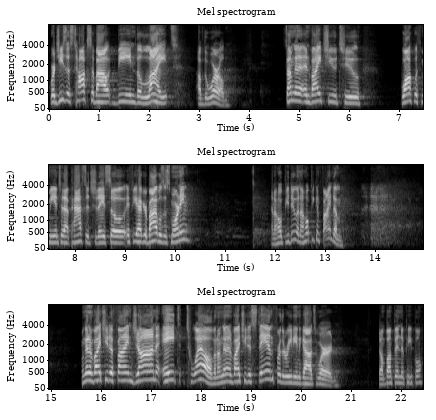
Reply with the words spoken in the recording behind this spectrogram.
where Jesus talks about being the light of the world. So I'm going to invite you to walk with me into that passage today. So if you have your Bibles this morning, and I hope you do, and I hope you can find them. I'm going to invite you to find John 8 12, and I'm going to invite you to stand for the reading of God's Word. Don't bump into people.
